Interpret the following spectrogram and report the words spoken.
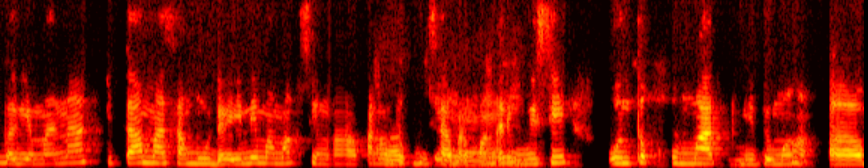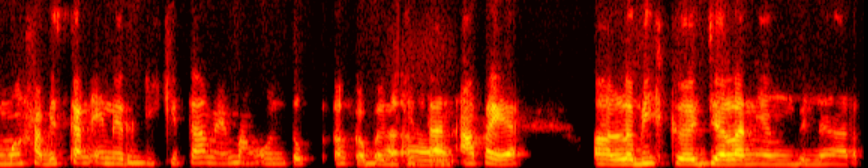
Bagaimana kita masa muda ini memaksimalkan okay. untuk bisa berkontribusi untuk umat gitu. Meng, uh, menghabiskan energi kita memang untuk uh, kebangkitan uh, apa ya uh, lebih ke jalan yang benar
